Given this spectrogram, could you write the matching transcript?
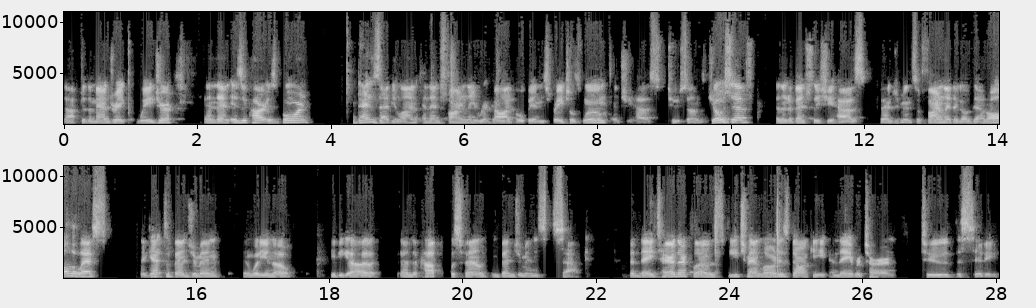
after the mandrake wager. And then Issachar is born, then Zebulun, and then finally God opens Rachel's womb and she has two sons, Joseph, and then eventually she has Benjamin. So finally they go down all the list. They get to Benjamin, and what do you know? He be, uh, and the cup was found in Benjamin's sack. Then they tear their clothes, each man load his donkey, and they return to the city.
